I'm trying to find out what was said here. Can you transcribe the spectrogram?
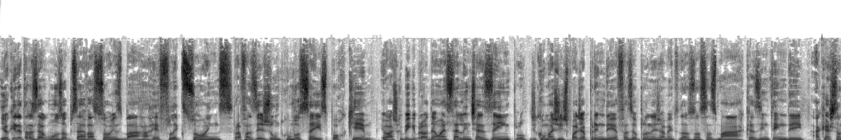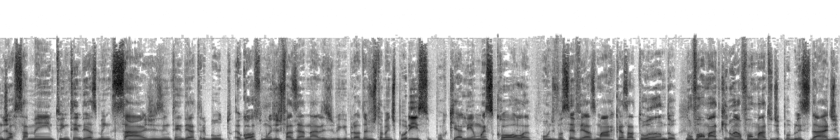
E eu queria trazer algumas observações barra reflexões para fazer junto com vocês, porque eu acho que o Big Brother é um excelente exemplo de como a gente pode aprender a fazer o planejamento das nossas marcas, entender a questão de orçamento, entender as mensagens, entender atributo. Eu gosto muito de fazer análise de Big Brother justamente justamente por isso, porque ali é uma escola onde você vê as marcas atuando num formato que não é um formato de publicidade,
